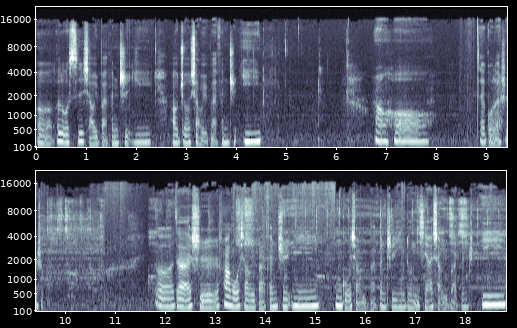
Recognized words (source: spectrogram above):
呃，俄罗斯小于百分之一，澳洲小于百分之一，然后再过来是什么？呃，再来是法国小于百分之一，英国小于百分之一，印度尼西亚小于百分之一。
